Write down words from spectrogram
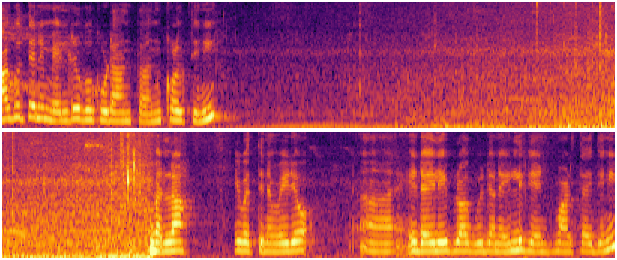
ಆಗುತ್ತೆ ನಿಮ್ಮೆಲ್ರಿಗೂ ಕೂಡ ಅಂತ ಅಂದ್ಕೊಳ್ತೀನಿ ಬರಲ್ಲ ಇವತ್ತಿನ ವಿಡಿಯೋ ಈ ಡೈಲಿ ಬ್ಲಾಗ್ ವೀಡಿಯೋನ ಇಲ್ಲಿಗೆ ಎಂಡ್ ಮಾಡ್ತಾ ಇದ್ದೀನಿ.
